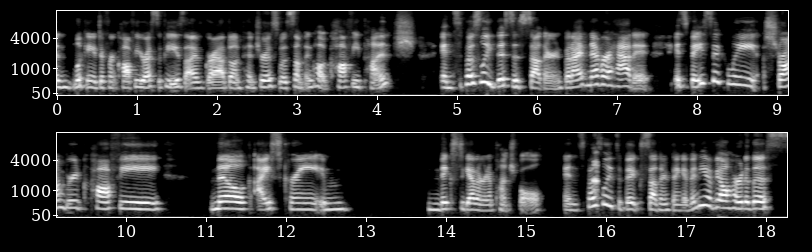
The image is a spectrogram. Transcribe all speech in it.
and looking at different coffee recipes I've grabbed on Pinterest was something called coffee punch. And supposedly this is Southern, but I've never had it. It's basically strong brewed coffee, milk, ice cream mixed together in a punch bowl. And supposedly it's a big Southern thing. Have any of y'all heard of this?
